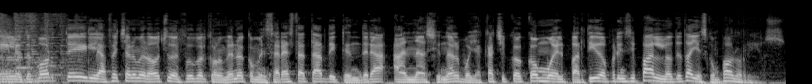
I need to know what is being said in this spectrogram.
En los deportes, la fecha número 8 del fútbol colombiano comenzará esta tarde y tendrá a Nacional Boyacá Chico como el partido principal. Los detalles con Pablo Ríos.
